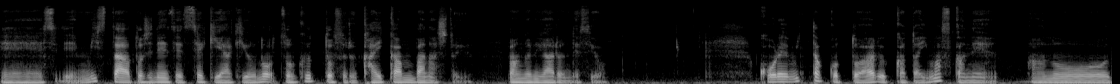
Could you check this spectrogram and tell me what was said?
えー、ミスター都市伝説関明夫のゾクッとする快感話という番組があるんですよ。これ見たことある方いますかね？あのー、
